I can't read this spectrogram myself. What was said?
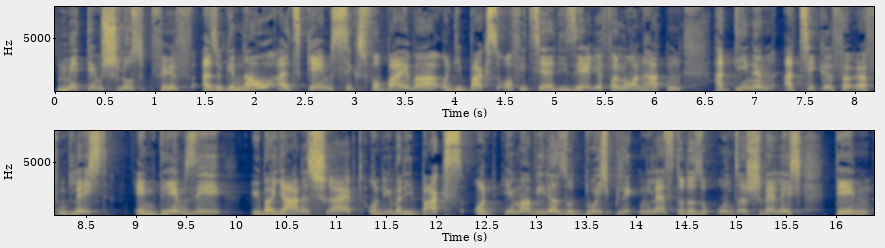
mit dem Schlusspfiff, also genau als Game 6 vorbei war und die Bucks offiziell die Serie verloren hatten, hat die einen Artikel veröffentlicht, in dem sie über Janis schreibt und über die Bucks und immer wieder so durchblicken lässt oder so unterschwellig den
